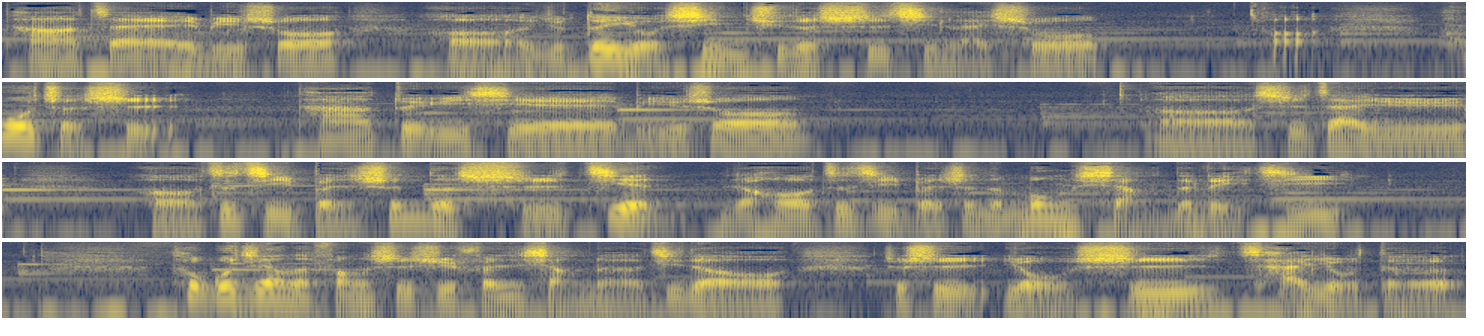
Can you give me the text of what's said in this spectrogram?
他在比如说呃有对有兴趣的事情来说，哦，或者是他对于一些比如说呃是在于呃自己本身的实践，然后自己本身的梦想的累积，透过这样的方式去分享呢，记得哦，就是有失才有得。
